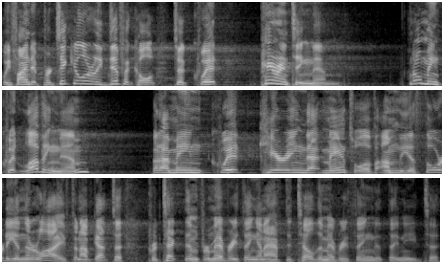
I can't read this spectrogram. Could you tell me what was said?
we find it particularly difficult to quit parenting them. I don't mean quit loving them, but I mean quit carrying that mantle of I'm the authority in their life and I've got to protect them from everything and I have to tell them everything that they need to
